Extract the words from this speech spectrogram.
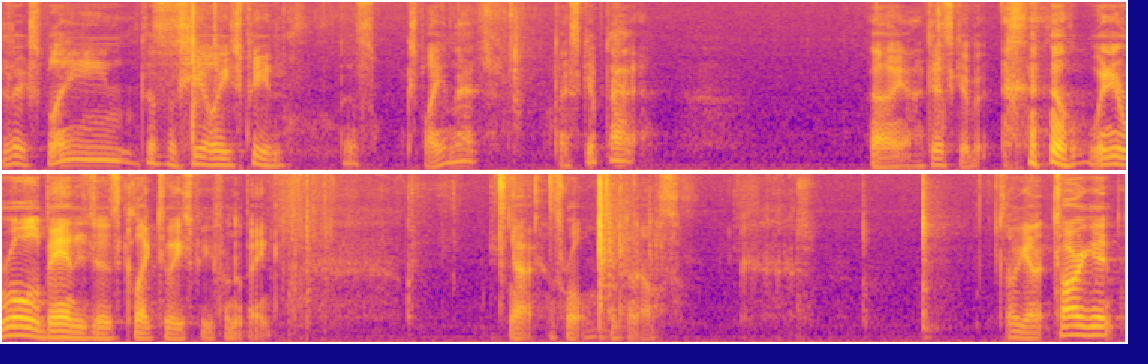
Did I explain? This is heal HP. Does explain that? Did I skip that? Oh yeah, I did skip it. when you roll the bandages, collect 2 HP from the bank. Alright, let's roll something else. So we got a target.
